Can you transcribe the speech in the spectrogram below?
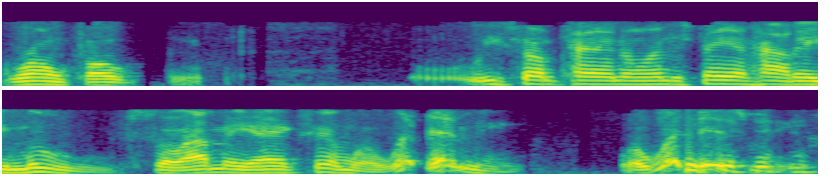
grown folk, we sometimes don't understand how they move. So I may ask him, well, what that mean? Well, what this mean?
